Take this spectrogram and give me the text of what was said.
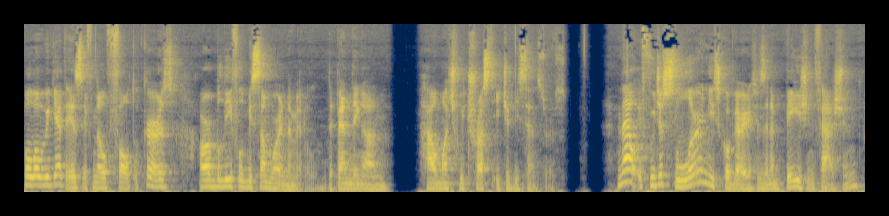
Well, what we get is if no fault occurs, our belief will be somewhere in the middle, depending on how much we trust each of these sensors. Now, if we just learn these covariances in a Bayesian fashion,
